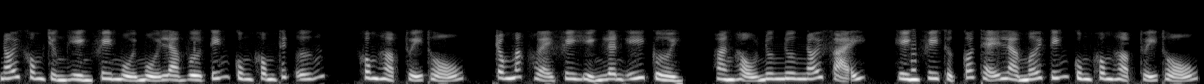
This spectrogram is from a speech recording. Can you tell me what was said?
nói không chừng hiền phi muội muội là vừa tiến cung không thích ứng, không hợp thủy thổ, trong mắt Huệ Phi hiện lên ý cười, hoàng hậu nương nương nói phải, hiền phi thực có thể là mới tiến cung không hợp thủy thổ,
